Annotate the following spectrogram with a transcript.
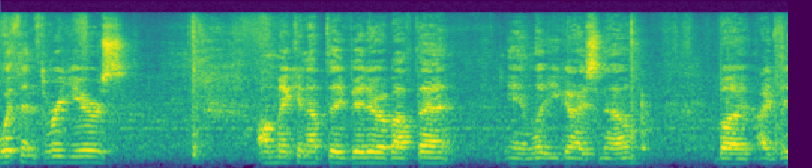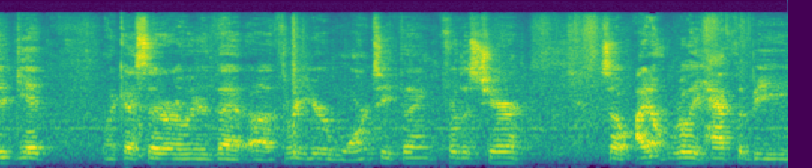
within three years, I'll make an update video about that and let you guys know. But I did get like I said earlier, that uh, three-year warranty thing for this chair. So I don't really have to be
